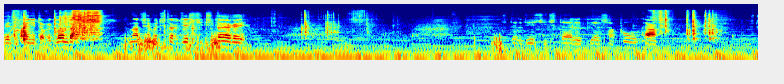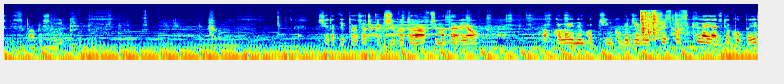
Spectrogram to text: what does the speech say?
Więc fajnie to wygląda. Znaczymy 44. 44, pierwsza półka. Jeszcze słaby sznit. Dzisiaj taki troszeczkę przygotowawczy materiał, a w kolejnym odcinku będziemy wszystko sklejać do kupy.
